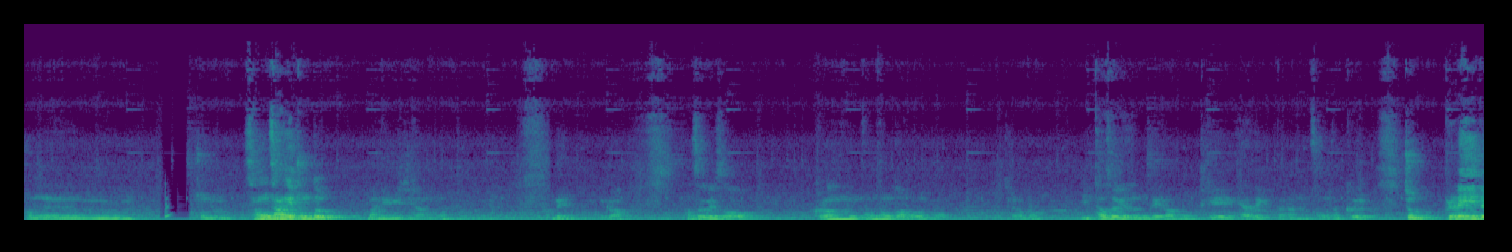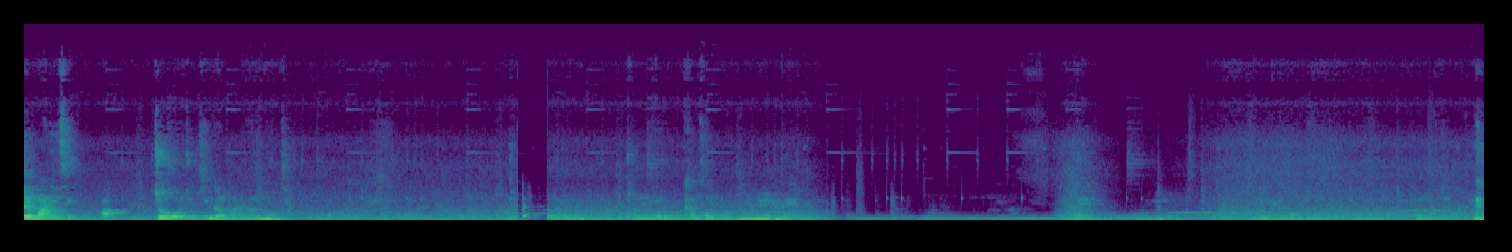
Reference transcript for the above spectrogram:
저는 좀 상상에 좀 더 많이 의지를 하는 것 같아요. 네 그러니까 타석에서 그런 상상도 하고 뭐 제가 뭐 이 타석에서는 내가 뭐 어떻게 해야 되겠다라는 상상 그좀 플레이들을 많이 생, 앞쪽으로 좀 생각을 많이 하는 것 같아요. 음, 저는 이건 감성으로. 네. 네. 눈물도 많고 그런 것 같아요. 네.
